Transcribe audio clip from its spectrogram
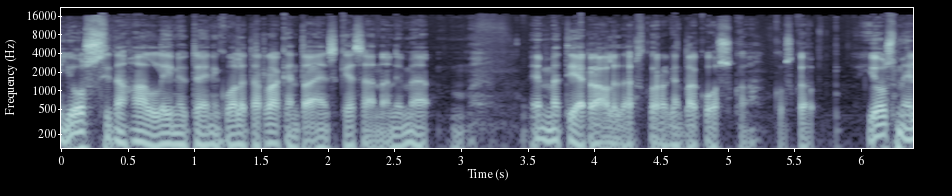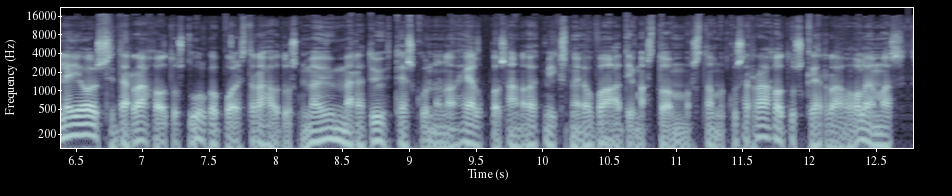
niin jos sitä hallia nyt ei niin kuin aleta rakentaa ensi kesänä, niin mä, en mä tiedä aletaanko rakentaa koskaan, koska jos meillä ei olisi sitä rahoitusta, ulkopuolista rahoitusta, niin mä ymmärrän, että yhteiskunnan on helppo sanoa, että miksi ne on vaatimassa tuommoista, mutta kun se rahoitus kerran on olemassa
